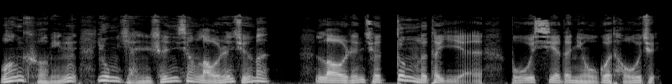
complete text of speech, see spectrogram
王可明用眼神向老人询问，老人却瞪了他一眼，不屑的扭过头去。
